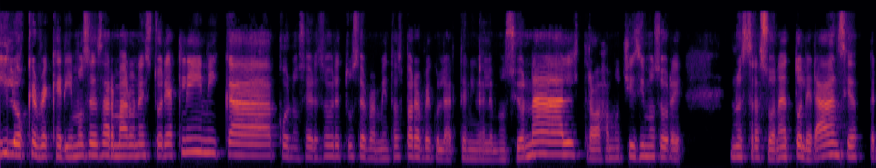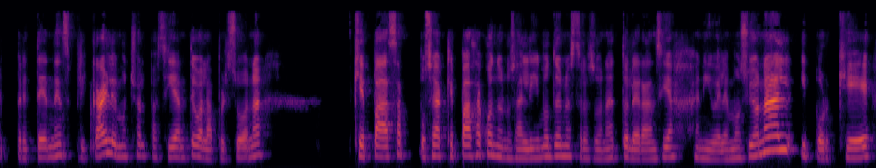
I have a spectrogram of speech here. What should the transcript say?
y lo que requerimos es armar una historia clínica, conocer sobre tus herramientas para regularte a nivel emocional, trabaja muchísimo sobre nuestra zona de tolerancia, pretende explicarle mucho al paciente o a la persona qué pasa, o sea, qué pasa cuando nos salimos de nuestra zona de tolerancia a nivel emocional y por qué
